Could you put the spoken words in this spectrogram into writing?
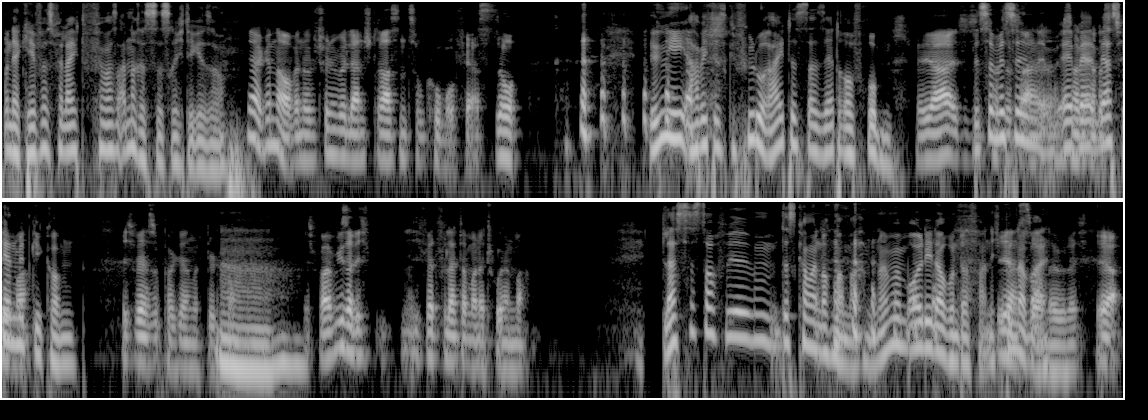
Und der Käfer ist vielleicht für was anderes das Richtige so. ja, genau, wenn du schön über Landstraßen zum Como fährst. So. Irgendwie habe ich das Gefühl, du reitest da sehr drauf rum. Ja, ist Bist du ein halt das bisschen, eine- ist äh, halt wär, das wärst gern mitgekommen. Ich wäre super gern mitgekommen. Ah. Ich war, wie gesagt, ich, ich werde vielleicht da mal eine Tour hinmachen. Lass das doch, wir, das kann man doch mal machen, ne? mit dem Oldie da runterfahren. Ich bin ja, dabei. So. Ja.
